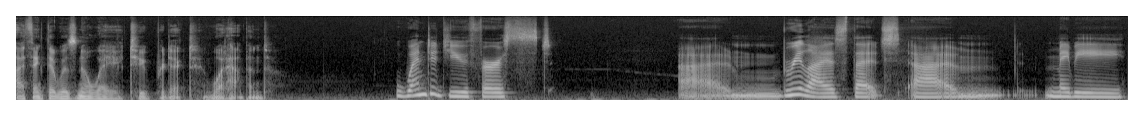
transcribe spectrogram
I think there was no way to predict what happened. When did you first um, realize that um, maybe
